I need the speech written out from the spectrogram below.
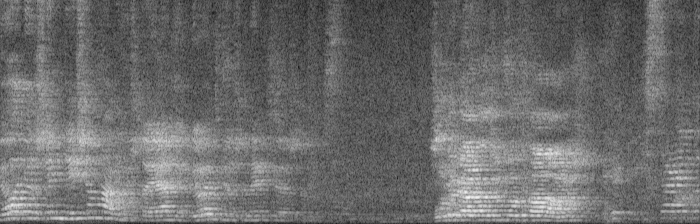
Ya diyor senin ne işin var maçta ya diyor, görmüyorsun, etmiyorsun. Burada bir arkadaşım sorusu daha varmış. Bilgisayar ya da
